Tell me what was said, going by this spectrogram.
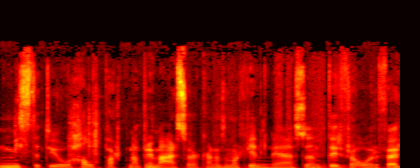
mistet vi jo halvparten av primærsøkerne som var kvinnelige studenter fra året før.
